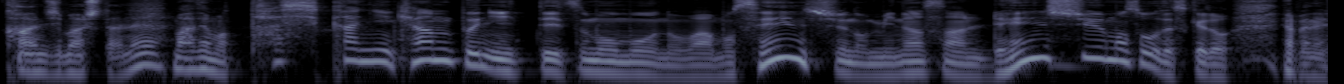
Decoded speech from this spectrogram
感じましたね。まあでも確かにキャンプに行っていつも思うのはもう選手の皆さん練習もそうですけどやっぱね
